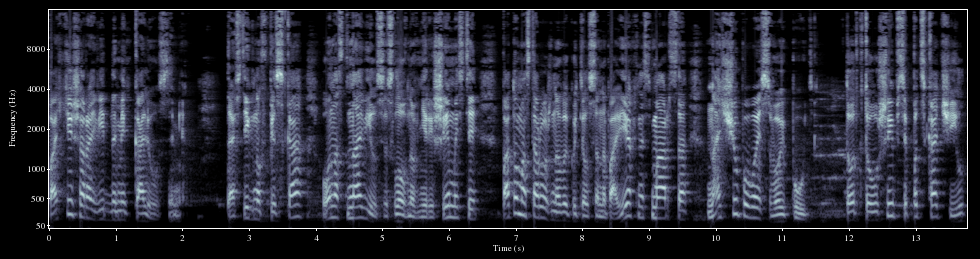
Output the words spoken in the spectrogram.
почти шаровидными колесами. Достигнув песка, он остановился, словно в нерешимости, потом осторожно выкатился на поверхность Марса, нащупывая свой путь. Тот, кто ушибся, подскочил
